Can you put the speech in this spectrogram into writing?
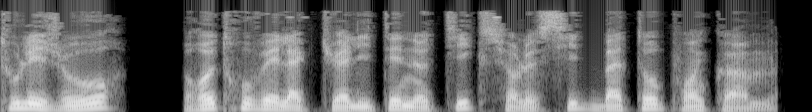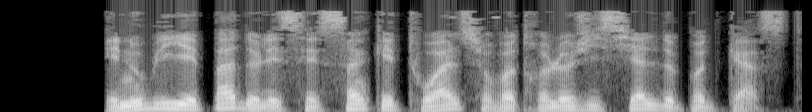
Tous les jours, retrouvez l'actualité nautique sur le site bateau.com. Et n'oubliez pas de laisser 5 étoiles sur votre logiciel de podcast.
